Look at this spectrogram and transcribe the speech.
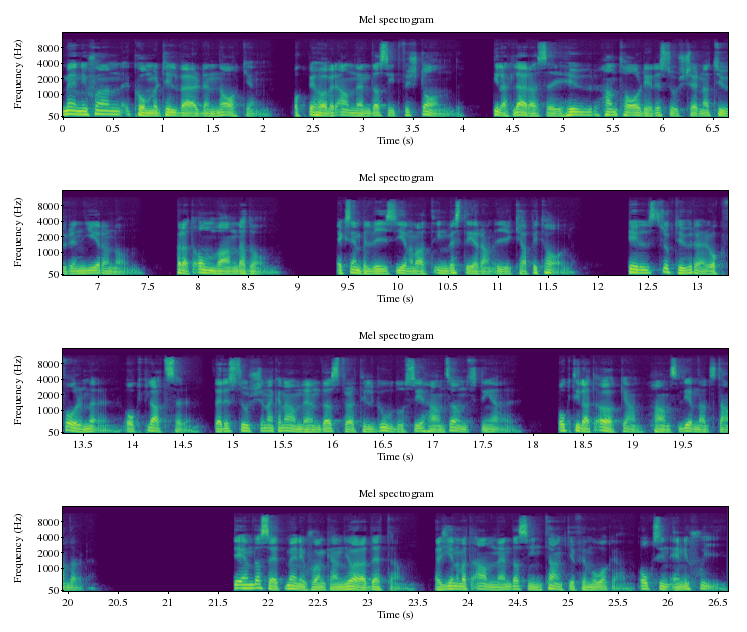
Människan kommer till världen naken och behöver använda sitt förstånd till att lära sig hur han tar de resurser naturen ger honom för att omvandla dem, exempelvis genom att investera i kapital, till strukturer och former och platser där resurserna kan användas för att tillgodose hans önskningar och till att öka hans levnadsstandard. Det enda sätt människan kan göra detta är genom att använda sin tankeförmåga och sin energi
